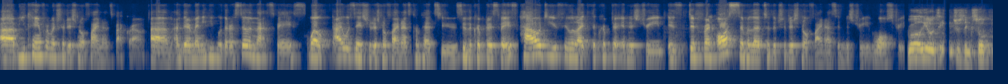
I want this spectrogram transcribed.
Um, you came from a traditional finance background, um, and there are many people that are still in that space. Well, I would say it's traditional finance compared to to the crypto space. How do you feel like the crypto industry is different or similar to the traditional finance industry, Wall Street? Well, you know, it's interesting. So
